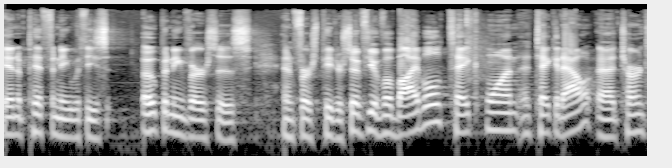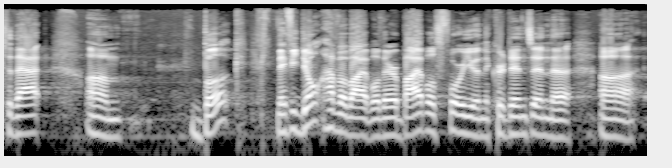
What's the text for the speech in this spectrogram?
in Epiphany with these opening verses in 1 Peter. So if you have a Bible, take one, take it out, uh, turn to that um, book. And if you don't have a Bible, there are Bibles for you in the credenza in the uh,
